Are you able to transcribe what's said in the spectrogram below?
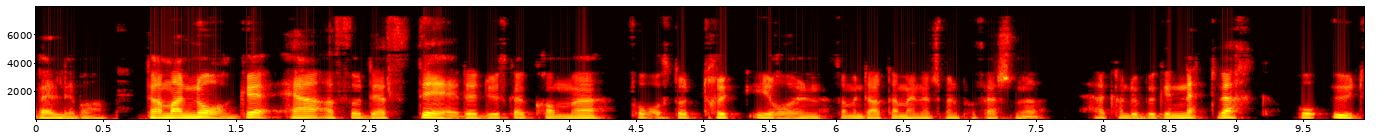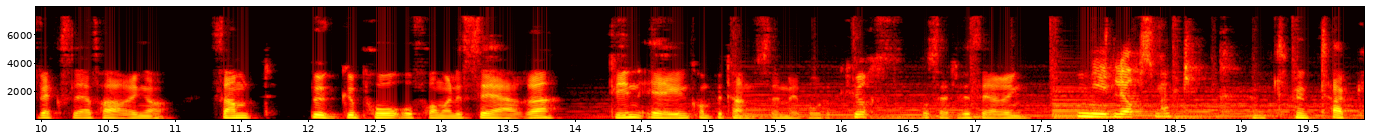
Veldig bra. Dama Norge er altså det stedet du skal komme for å stå trygg i rollen som en datamanagement professional. Her kan du bygge nettverk og utveksle erfaringer, samt bygge på og formalisere din egen kompetanse med både kurs og sertifisering. Nydelig oppsummert. Takk.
